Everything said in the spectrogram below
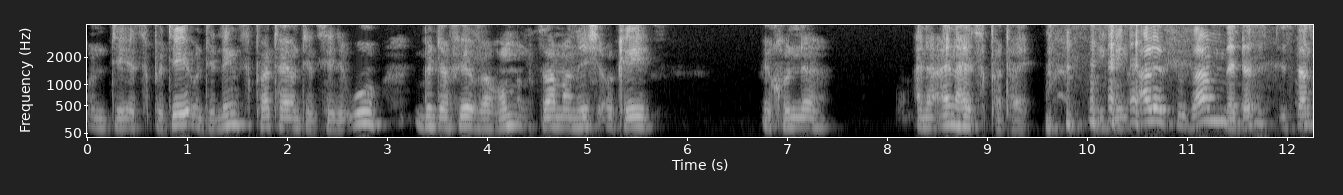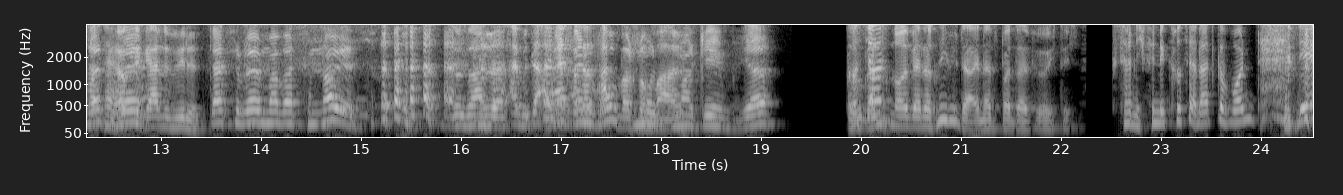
und die SPD und die Linkspartei und die CDU. Bin dafür, warum sagen wir nicht, okay, wir gründen eine Einheitspartei. Die gehen alle zusammen. Das ist, ist das, was Herr Höcke gerne will. Dazu wäre mal was Neues. Sozusagen. Mit der Einheitspartei, das hatten wir schon muss mal. mal geben, ja. Also Christian? ganz neu wäre das nicht mit der Einheitspartei, fürchte ich. Christian, ich finde, Christian hat gewonnen. Nee.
